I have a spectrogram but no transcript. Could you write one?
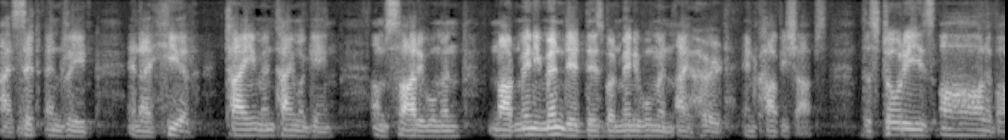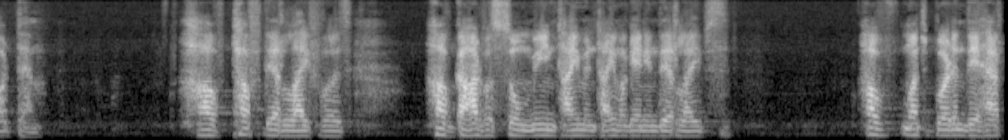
I sit and read, and I hear time and time again, I'm sorry, woman. Not many men did this, but many women I heard in coffee shops. The story is all about them. How tough their life was, how God was so mean time and time again in their lives, how much burden they have.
